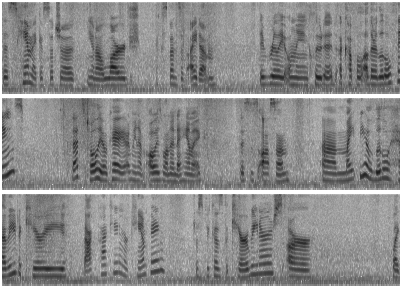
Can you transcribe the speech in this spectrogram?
this hammock is such a, you know, large, expensive item, they really only included a couple other little things. That's totally okay. I mean, I've always wanted a hammock. This is awesome. Um, might be a little heavy to carry backpacking or camping just because the carabiners are like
